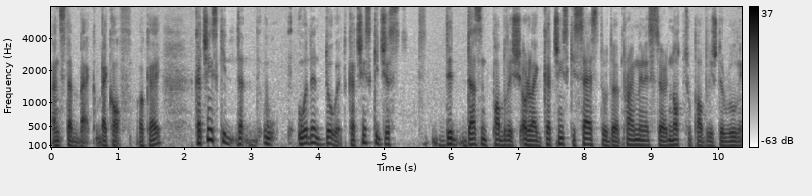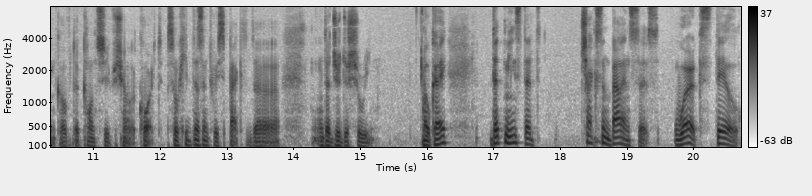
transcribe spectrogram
and step back, back off. Okay. Kaczynski wouldn't do it. Kaczynski just did, doesn't publish, or like Kaczynski says to the prime minister not to publish the ruling of the constitutional court. So he doesn't respect the the judiciary. Okay, that means that checks and balances work still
